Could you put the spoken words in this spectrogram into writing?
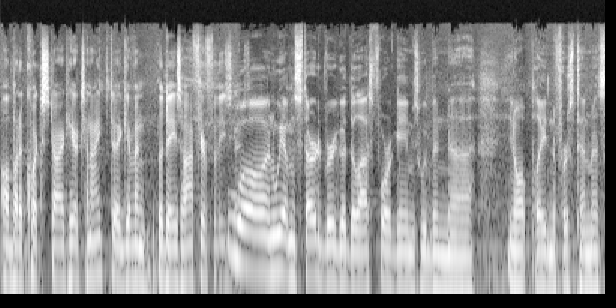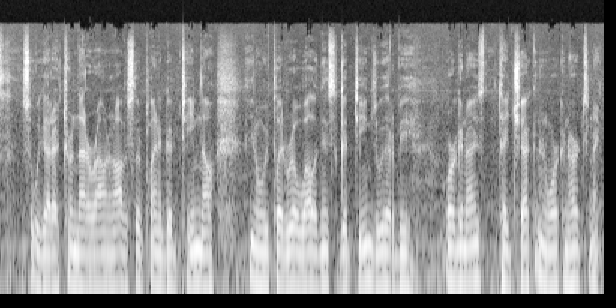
All but a quick start here tonight, uh, given the days off here for these guys. Well, and we haven't started very good the last four games. We've been, uh, you know, all played in the first 10 minutes, so we got to turn that around. And obviously, they're playing a good team now. You know, we played real well against the good teams. We got to be organized, tight checking, and working hard tonight.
